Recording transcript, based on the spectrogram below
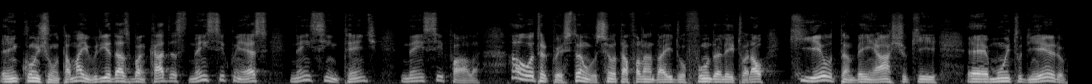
em conjunto. A maioria das bancadas nem se conhece, nem se entende, nem se fala. A outra questão, o senhor está falando aí do fundo eleitoral, que eu também acho que é muito dinheiro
